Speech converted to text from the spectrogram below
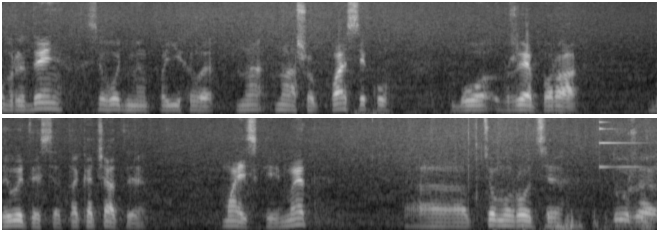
Добрий день. Сьогодні ми поїхали на нашу пасіку, бо вже пора дивитися та качати майський мед. Е, В цьому році дуже е,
